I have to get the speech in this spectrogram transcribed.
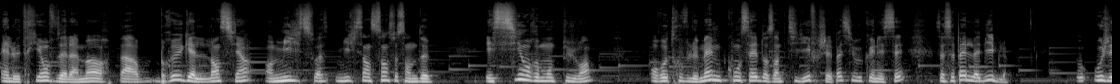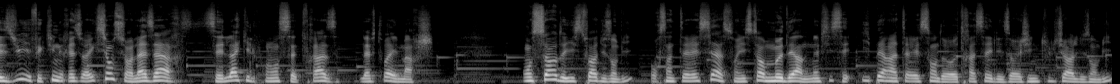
est le triomphe de la mort par Bruegel l'Ancien en 1000 1562. Et si on remonte plus loin, on retrouve le même concept dans un petit livre, je ne sais pas si vous connaissez, ça s'appelle la Bible, où- Jésus effectue une résurrection sur Lazare. C'est là qu'il prononce cette phrase Lève-toi et marche. On sort de l'histoire du zombie pour s'intéresser à son histoire moderne, même si c'est hyper intéressant de retracer les origines culturelles du zombie.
